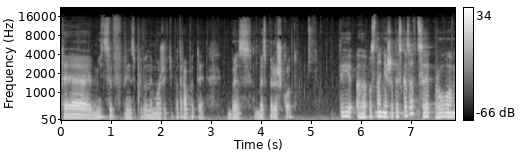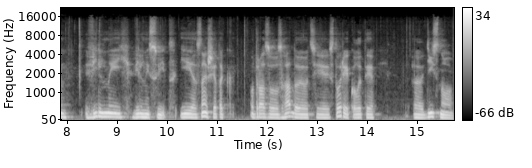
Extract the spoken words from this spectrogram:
те місце, в принципі, вони можуть потрапити без без перешкод. Ти е, останнє, що ти сказав, це про вільний вільний світ. І знаєш, я так одразу згадую ці історії, коли ти е, дійсно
